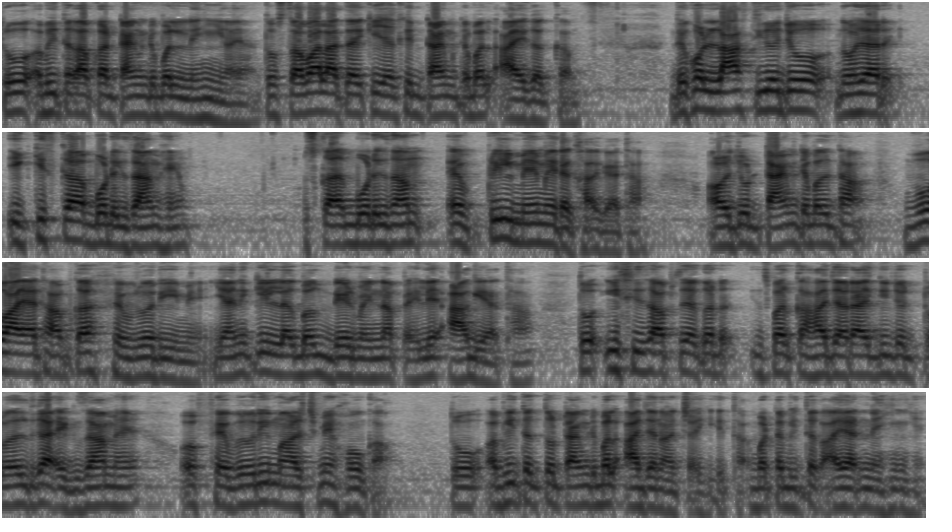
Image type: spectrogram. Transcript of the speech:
तो अभी तक आपका टाइम टेबल नहीं आया। तो सवाल आता है कि आखिर टाइम टेबल आएगा कब? देखो लास्ट ईयर जो 2021 का बोर्ड एग्ज़ाम है, उसका बोर्ड एग्ज़ाम अप्रैल मई में रखा गया था। और जो टाइम टेबल था वो आया था आपका फेबररी में, यानी कि लगभग डेढ़ महीना पहले आ गया था। तो इस हिसाब से अगर इस पर कहा जा रहा है कि जो ट्वेल्थ का एग्ज़ाम है वो फेबररी मार्च में होगा तो अभी तक तो टाइम टेबल आ जाना चाहिए था बट अभी तक आया नहीं है।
